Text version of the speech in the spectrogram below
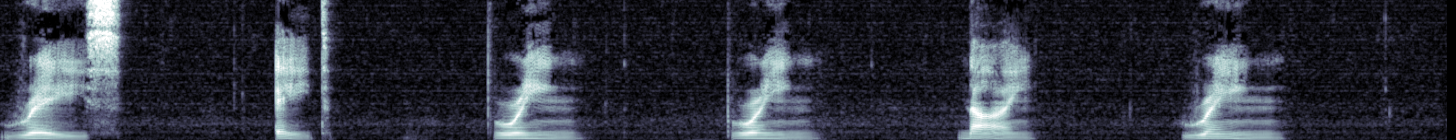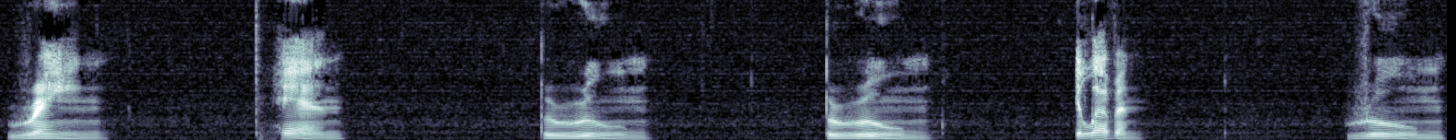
raise eight bring bring nine rain rain ten broom broom eleven. Room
